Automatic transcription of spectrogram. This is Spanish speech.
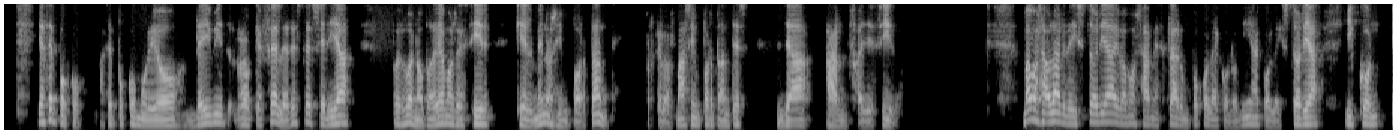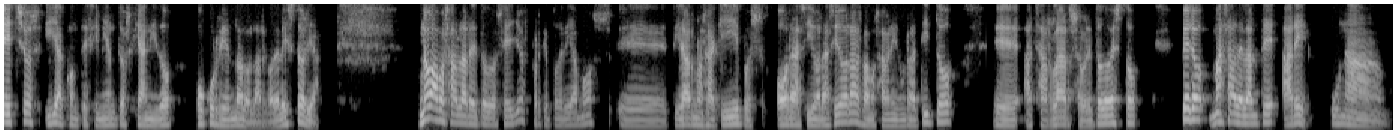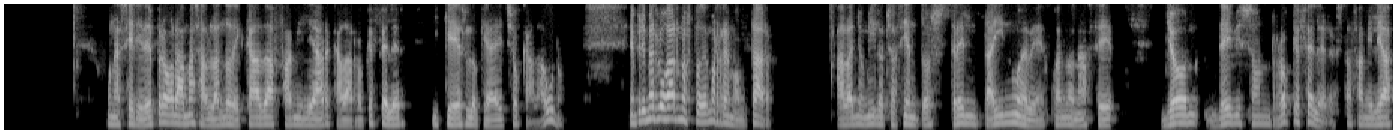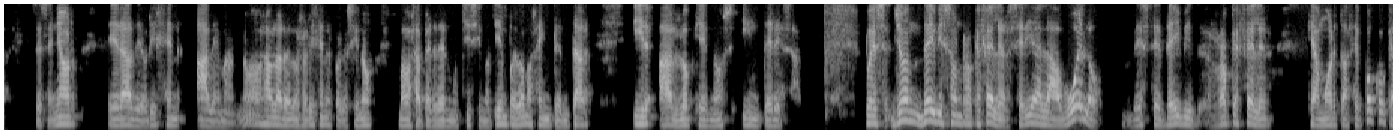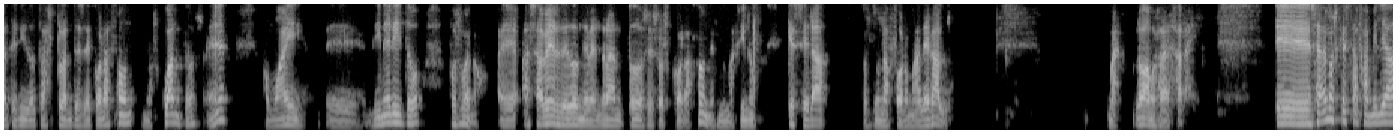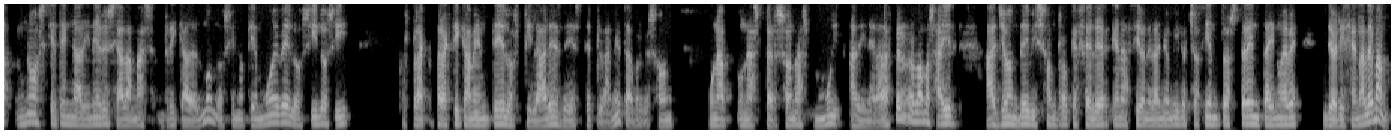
Y hace poco, hace poco murió David Rockefeller. Este sería, pues bueno, podríamos decir que el menos importante, porque los más importantes ya han fallecido. Vamos a hablar de historia y vamos a mezclar un poco la economía con la historia y con hechos y acontecimientos que han ido ocurriendo a lo largo de la historia. No vamos a hablar de todos ellos porque podríamos eh, tirarnos aquí pues horas y horas y horas. Vamos a venir un ratito eh, a charlar sobre todo esto, pero más adelante haré una, una serie de programas hablando de cada familiar, cada Rockefeller y qué es lo que ha hecho cada uno. En primer lugar, nos podemos remontar al año 1839, cuando nace John Davison Rockefeller. Esta familia, este señor, era de origen alemán. No vamos a hablar de los orígenes porque si no vamos a perder muchísimo tiempo y vamos a intentar ir a lo que nos interesa. Pues John Davison Rockefeller sería el abuelo de este David Rockefeller que ha muerto hace poco, que ha tenido trasplantes de corazón, unos cuantos, ¿eh? como hay eh, dinerito, pues bueno, eh, a saber de dónde vendrán todos esos corazones. Me imagino que será pues, de una forma legal. Bueno, lo vamos a dejar ahí. sabemos que esta familia no es que tenga dinero y sea la más rica del mundo, sino que mueve los hilos y pues, prácticamente los pilares de este planeta, porque son unas personas muy adineradas. Pero nos vamos a ir a John Davison Rockefeller, que nació en el año 1839 de origen alemán.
